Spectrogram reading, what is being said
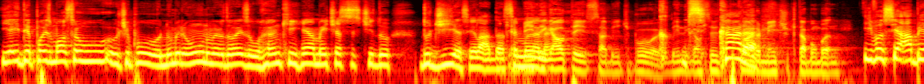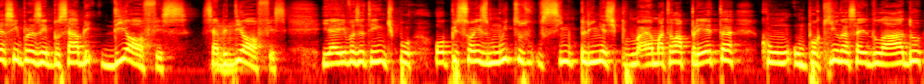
E aí depois mostra o, o, tipo, número um, número dois, o ranking realmente assistido do dia, sei lá, da que semana. É bem legal ter isso, sabe? Tipo, é bem legal ter Cara, claramente o que tá bombando. E você abre assim, por exemplo, você abre The Office. Abre uhum. The Office. E aí você tem, tipo, opções muito simplinhas, tipo, é uma tela preta com um pouquinho da série do lado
